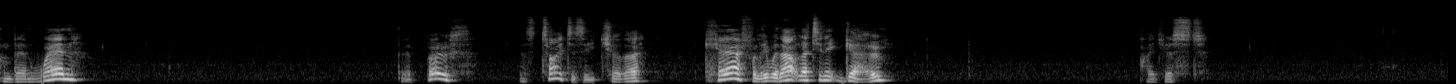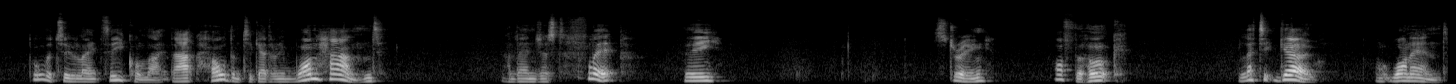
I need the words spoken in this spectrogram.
And then when they're both as tight as each other carefully without letting it go I just pull the two lengths equal like that, hold them together in one hand and then just flip the string off the hook, let it go at one end.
